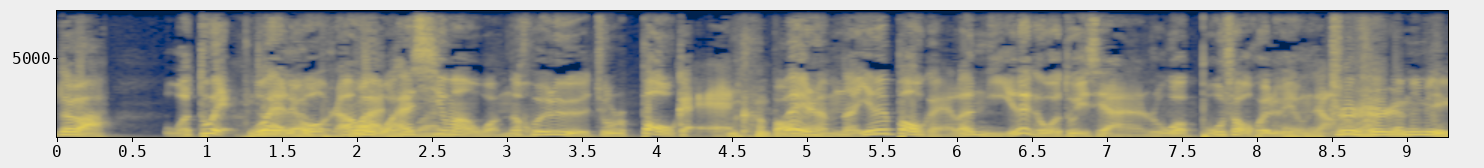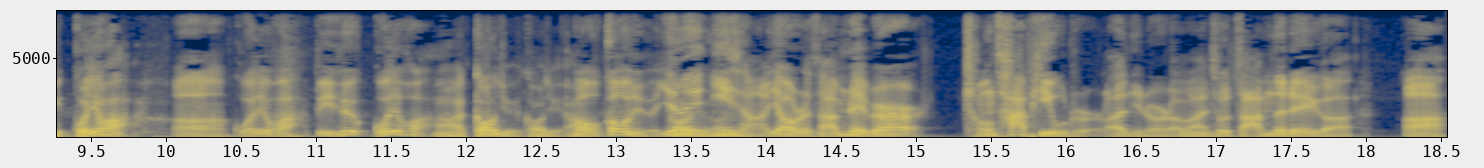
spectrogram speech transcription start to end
对吧？我对不外流，然后我还希望我们的汇率就是报 给，为什么呢？因为报给了你得给我兑现，如果不受汇率影响，支持人民币国际化。啊，国际化必须国际化，啊，高举高举啊，高高举，因为你想要是咱们这边成擦屁股纸了，你知道吧？嗯。就咱们的这个啊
